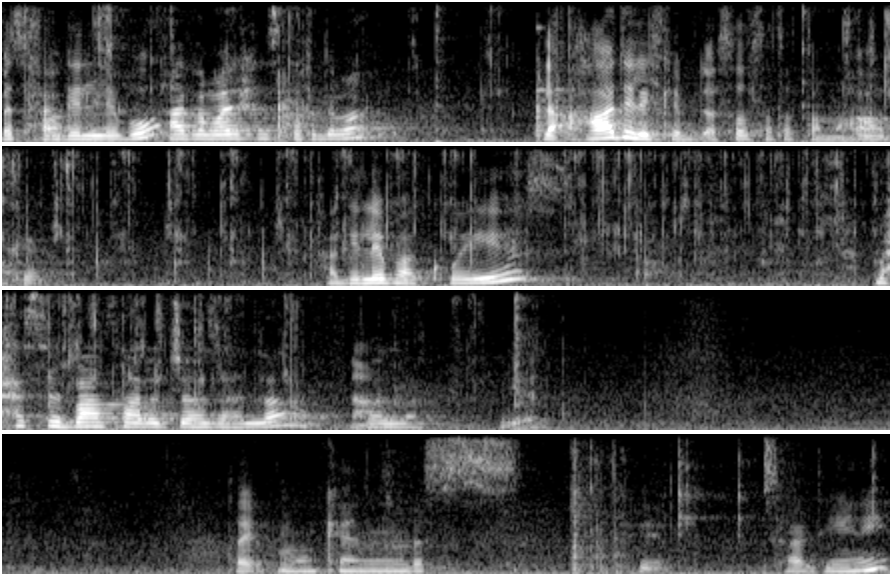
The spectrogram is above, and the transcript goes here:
بس حقلبه. هذا ما رح نستخدمه؟ لا هذه للكبدة صلصة الطماطم. okay. حقلبها كويس. بحس البان صارت جاهزة هلا؟ نعم. ولا؟ يلا طيب ممكن بس يلا. تساعديني؟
